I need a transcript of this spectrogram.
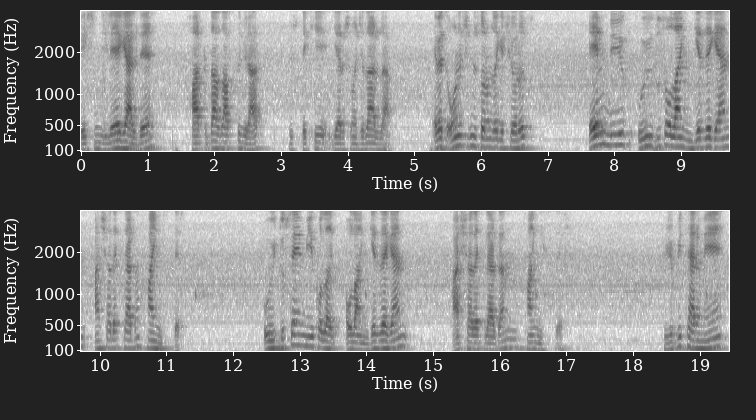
Beşinciliğe geldi. Farkı da azalttı biraz. Üstteki yarışmacılarla. Evet 13. sorumuza geçiyoruz. En büyük uydusu olan gezegen aşağıdakilerden hangisidir? Uydusu en büyük ola- olan gezegen aşağıdakilerden hangisidir? Jüpiter mi,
